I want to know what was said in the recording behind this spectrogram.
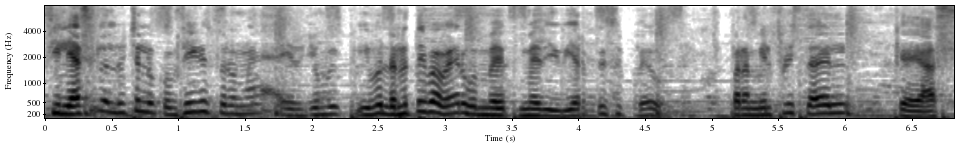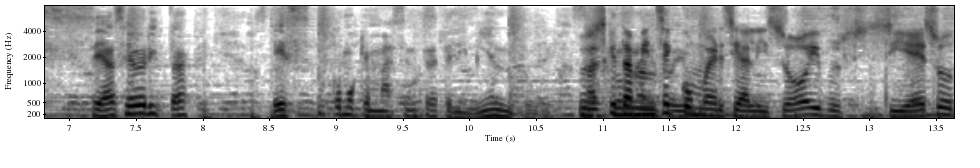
Si le haces la lucha lo consigues, pero no, yo me- iba- la neta iba a ver, güey, me, me divierte ese pedo. Para mí el freestyle que hace- se hace ahorita es como que más entretenimiento, güey. Pues Más es que también se comercializó y pues si eso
